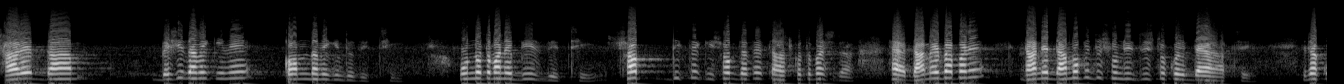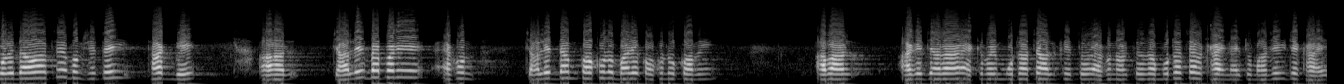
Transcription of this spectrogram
সারের দাম বেশি দামে কিনে কম দামে কিন্তু দিচ্ছি। উন্নত মানের বীজ দিচ্ছি। সব দিক থেকে কৃষক যাতে চাষ করতে পারে সেটা হ্যাঁ দামের ব্যাপারে ধানের দামও কিন্তু সুনির্দিষ্ট করে দেওয়া আছে। এটা করে দেওয়া আছে এবং সেটাই থাকবে। আর চালের ব্যাপারে এখন চালের দাম কখনো বাড়ে, কখনো কমে। আবার আগে যারা একেবারে মোটা চাল খেত, এখন হয়তো মোটা চাল খায় না, একটু মাঝারিটা খায়,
